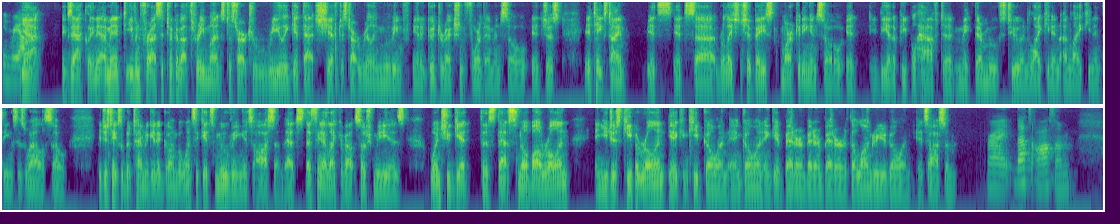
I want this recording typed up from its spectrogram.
in reality. Yeah, exactly. And I mean, it, even for us, it took about three months to start to really get that shift to start really moving in a good direction for them. And so it just it takes time. It's it's uh, relationship based marketing, and so it the other people have to make their moves too, and liking and unliking and things as well. So it just takes a bit of time to get it going. But once it gets moving, it's awesome. That's that's the thing I like about social media is once you get this that snowball rolling, and you just keep it rolling, it can keep going and going and get better and better and better the longer you're going. It's awesome. Right. That's awesome.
